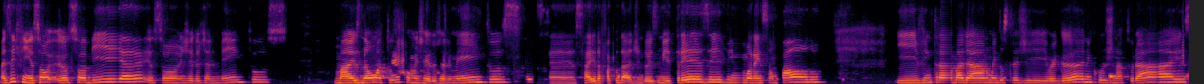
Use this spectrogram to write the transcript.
Mas enfim, eu sou, eu sou a Bia, eu sou engenheira de alimentos, mas não atuo como engenheira de alimentos. É, saí da faculdade em 2013, vim morar em São Paulo e vim trabalhar numa indústria de orgânicos, de naturais.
